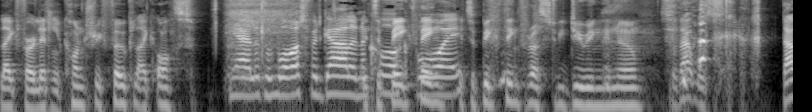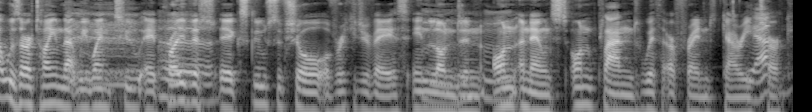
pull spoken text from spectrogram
like for little country folk like us. Yeah, a little Waterford gal and a It's a Cork big thing. boy. It's a big thing for us to be doing, you know. So that was that was our time that we went to a private exclusive show of Ricky Gervais in mm-hmm. London, unannounced, unplanned, with our friend Gary Yeah, Turk.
